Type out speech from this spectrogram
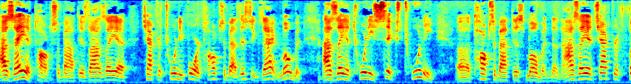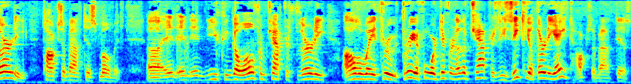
Isaiah talks about this. Isaiah chapter 24 talks about this exact moment. Isaiah 26 20 uh, talks about this moment. And Isaiah chapter 30 talks about this moment. Uh, and, and, and, you can go on from chapter 30 all the way through three or four different other chapters. Ezekiel 38 talks about this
